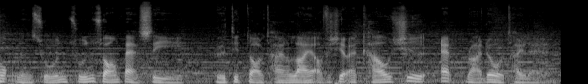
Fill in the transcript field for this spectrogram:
026100284 หรือติดต่อทาง Line Official Account ชื่อ @rado Thailand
